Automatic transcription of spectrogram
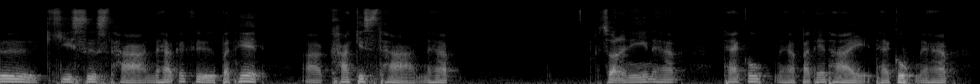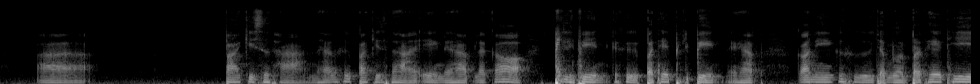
รือคีซึสถานนะครับก็คือประเทศ คากิสถานนะครับ ส่วนอันนี้นะครับแทกุกนะครับประเทศไทยแทกุกนะครับปากีสถานนะครับก็คือปากีสถานเองนะครับ แล้วก็ฟิลิปปินส์ก็คือประเทศฟิลิปปินส์นะครับก็นี้ก็คือจำนวนประเทศที่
